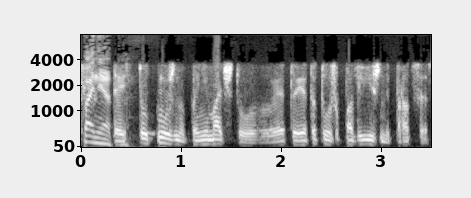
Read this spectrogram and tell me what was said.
Понятно. То есть тут нужно понимать, что это, это тоже подвижный процесс.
